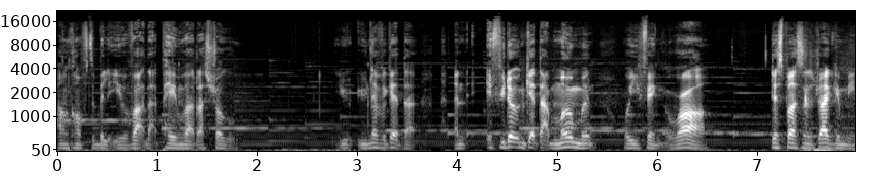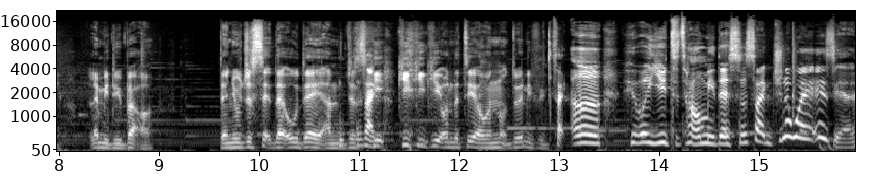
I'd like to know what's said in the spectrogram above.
uncomfortability, without that pain, without that struggle. You you never get that. And if you don't get that moment where you think, rah, this person's dragging me, let me do better. Then you'll just sit there all day and just like- keep, keep, keep, on the TL and not do anything. It's like, uh, who are you to tell me this? And it's like, do you know what it is? Yeah,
